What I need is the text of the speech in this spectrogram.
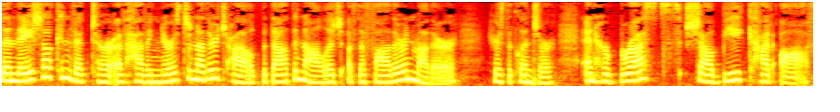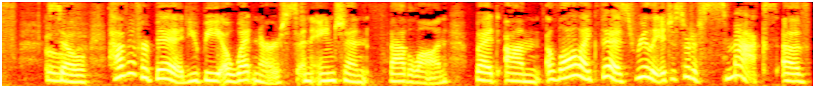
then they shall convict her of having nursed another child without the knowledge of the father and mother. Here's the clincher. And her breasts shall be cut off. So, heaven forbid you be a wet nurse in ancient Babylon. But um, a law like this, really, it just sort of smacks of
